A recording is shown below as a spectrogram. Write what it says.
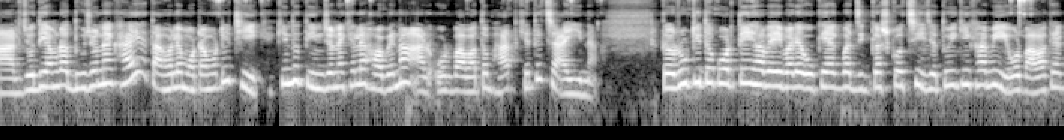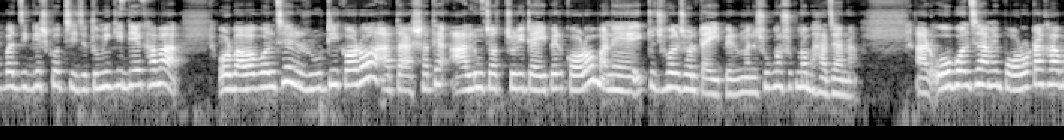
আর যদি আমরা দুজনে খাই তাহলে মোটামুটি ঠিক, কিন্তু তিনজনে খেলে হবে না, আর ওর বাবা তো ভাত খেতে চাই না। তো রুটি তো করতেই হবে। এবারে ওকে একবার জিজ্ঞাসা করছি যে, তুই কি খাবি? ওর বাবাকে একবার জিজ্ঞেস করছি যে, তুমি কি দিয়ে খাবা? ওর বাবা বলছে, রুটি করো আর তার সাথে আলু চচ্চড়ি টাইপের করো মানে একটু ঝোল ঝোল টাইপের মানে শুকনো শুকনো ভাজা না। আর ও বলছে, আমি পরোটা খাব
